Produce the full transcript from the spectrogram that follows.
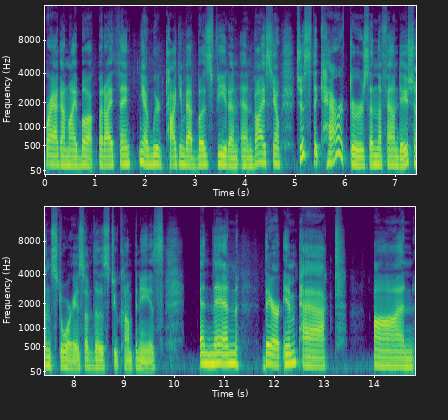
brag on my book, but I think, you know, we're talking about BuzzFeed and, and Vice, you know, just the characters and the foundation stories of those two companies, and then their impact on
